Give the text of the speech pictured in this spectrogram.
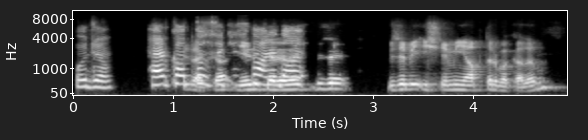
Hocam. Her Bir katta dakika. 8 Geri tane kere daire. bize bize bir işlemi yaptır bakalım.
